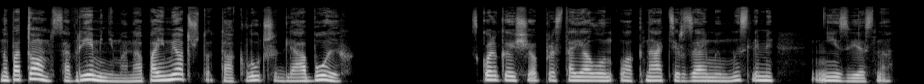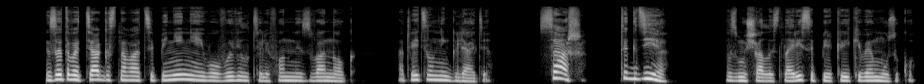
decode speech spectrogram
но потом, со временем, она поймет, что так лучше для обоих. Сколько еще простоял он у окна, терзаемый мыслями, неизвестно. Из этого тягостного оцепенения его вывел телефонный звонок. Ответил не глядя. «Саша, ты где?» — возмущалась Лариса, перекрикивая музыку.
